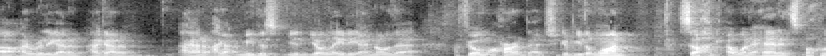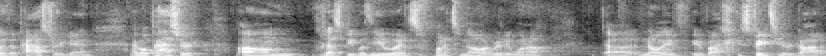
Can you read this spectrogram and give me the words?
Uh, I really gotta, I gotta, I gotta, I gotta meet this young lady. I know that I feel in my heart that she could be the one. So I went ahead and spoke with the pastor again. I go, Pastor, um, could I speak with you? And just wanted to know, I really want to uh, know if, if I can speak to your daughter.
